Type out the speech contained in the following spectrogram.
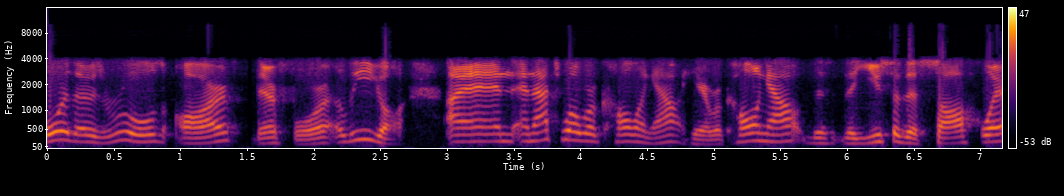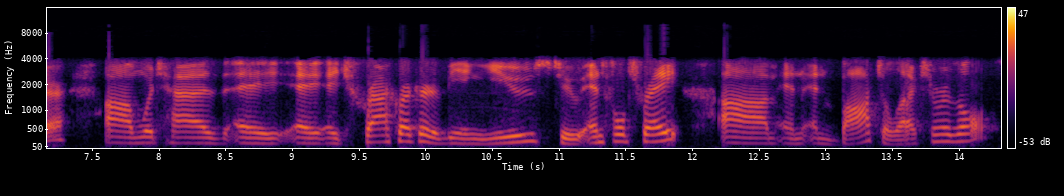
or those rules are therefore illegal. And and that's what we're calling out here. We're calling out the, use of this software, um, which has a, a, a, track record of being used to infiltrate um, and, and botch election results.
